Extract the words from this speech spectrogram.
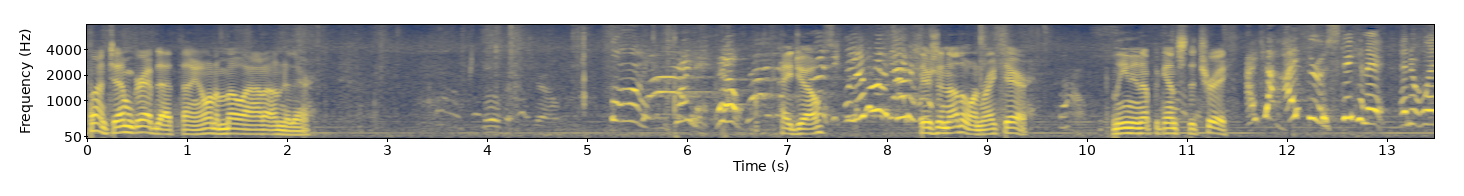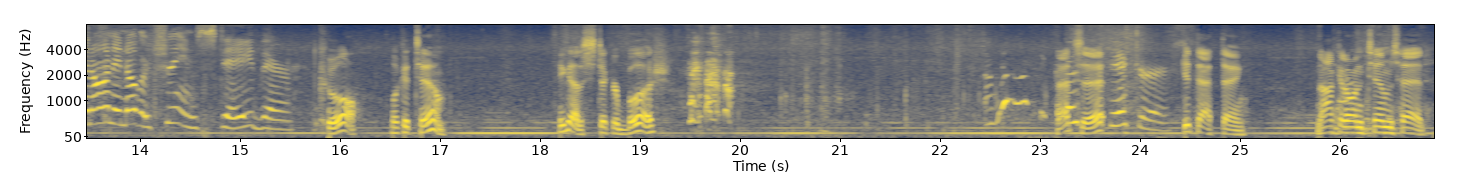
Come on, Tim, grab that thing. I want to mow out under there. Fine. Trying to help. Hey, Joe, Whenever I try to there's another one right there, leaning up against the tree. I, got, I threw a stick in it and it went on another tree and stayed there. Cool. Look at Tim. He got a sticker bush. I wonder if That's it. Stickers. Get that thing. Knock it on Tim's head.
